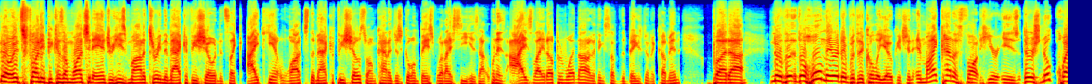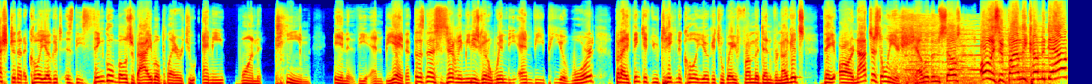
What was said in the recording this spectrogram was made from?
No, it's funny because I'm watching Andrew. He's monitoring the McAfee show, and it's like I can't watch the McAfee show, so I'm kind of just going based what I see his when his eyes light up and whatnot. I think something big's going to come in. But uh, no, the the whole narrative with Nikola Jokic, and, and my kind of thought here is there's no question that Nikola Jokic is the single most valuable player to any one team in the NBA. That doesn't necessarily mean he's going to win the MVP award, but I think if you take Nikola Jokic away from the Denver Nuggets, they are not just only a shell of themselves. Oh, is it finally coming down?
